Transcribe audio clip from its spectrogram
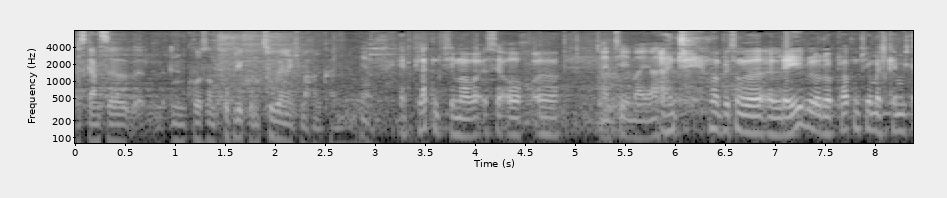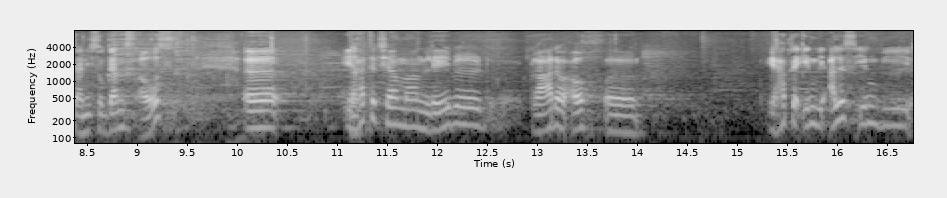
das Ganze in einem größeren Publikum zugänglich machen können. Ja. Ja, Plattenfirma ist ja auch äh, Ein Thema, ja. ein Thema, beziehungsweise Label oder Plattenfirma, ich kenne mich da nicht so ganz aus. Äh, ihr hattet ja mal ein Label, gerade auch, äh, ihr habt ja irgendwie alles irgendwie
